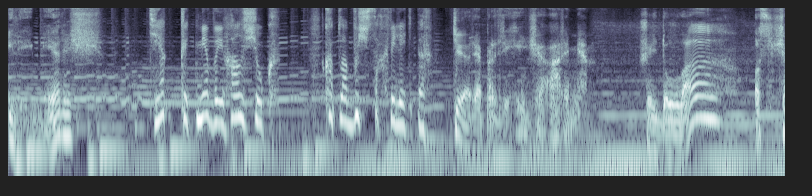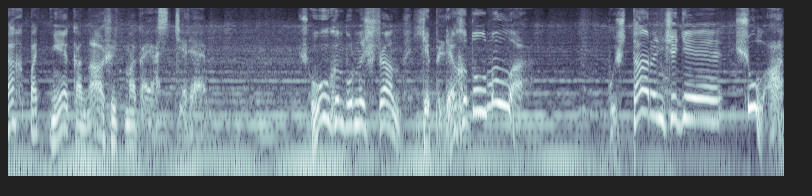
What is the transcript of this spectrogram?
или мереш. Тек кітме вайхал жүк. Капла вышсақ велет бір. Тере бірдегенше арыме. Шейдулла ысчах патне кана житмагай астере. Чухын бұрнышран епле хытылмалла. Пуштарынчы де шула.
